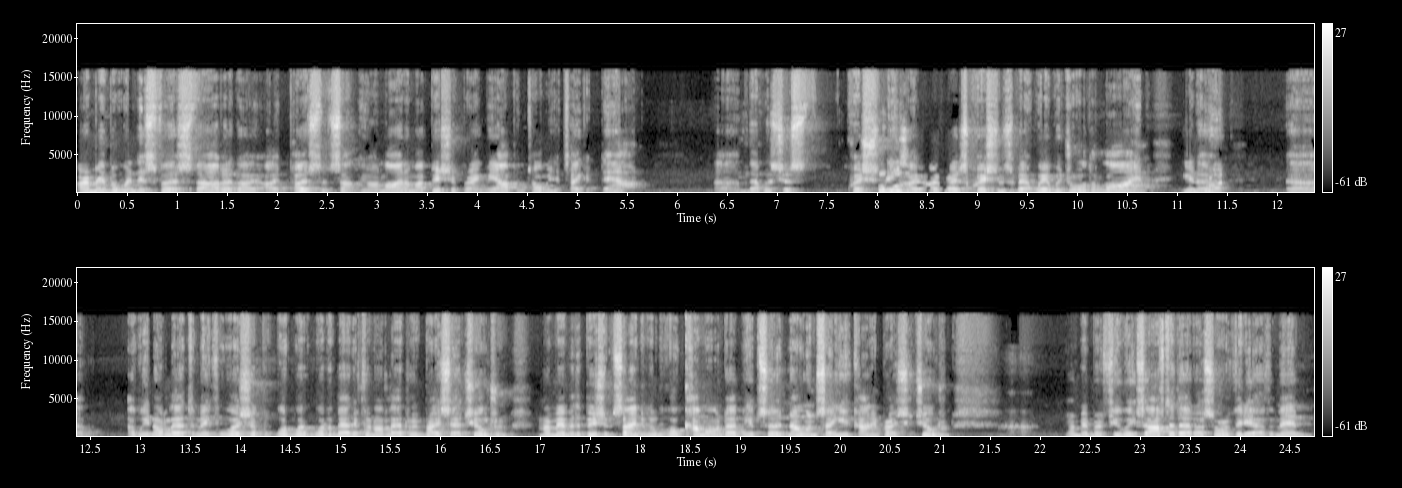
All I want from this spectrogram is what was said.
I remember when this first started, I, I, posted something online and my bishop rang me up and told me to take it down. Um, that was just questioning. Was I, I, raised questions about where we draw the line. You know, right. uh, are we not allowed to meet for worship? What, what, what, about if we're not allowed to embrace our children? And I remember the bishop saying to me, well, come on, don't be absurd. No one's saying you can't embrace your children. Uh, I remember a few weeks after that, I saw a video of a man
